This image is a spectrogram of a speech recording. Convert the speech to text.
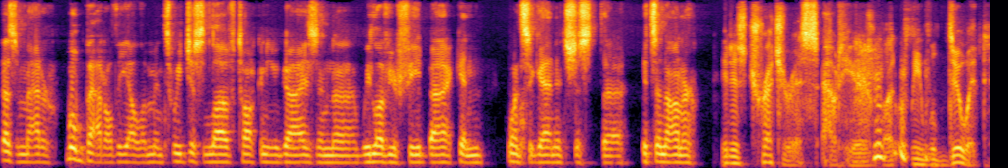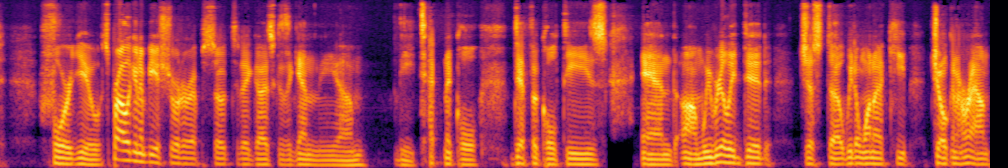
doesn't matter. We'll battle the elements. We just love talking to you guys, and uh, we love your feedback. And once again, it's just uh, it's an honor. It is treacherous out here, but we will do it for you. It's probably going to be a shorter episode today, guys, because again, the um, the technical difficulties, and um, we really did just uh, we don't want to keep joking around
